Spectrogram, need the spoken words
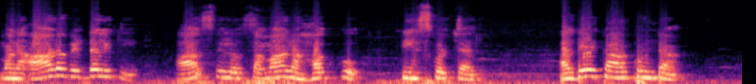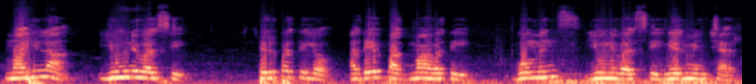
మన ఆడబిడ్డలకి ఆస్తులు సమాన హక్కు తీసుకొచ్చారు. అదే కాకుండా మహిళ యూనివర్సిటీ తిరుపతిలో అదే పద్మావతి ఉమెన్స్ యూనివర్సిటీ నిర్మించారు.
